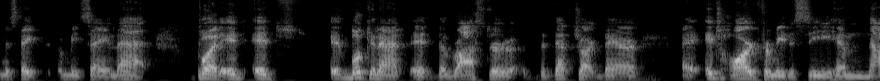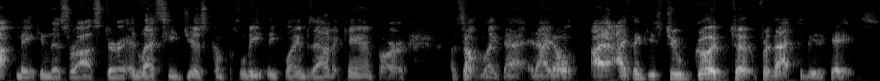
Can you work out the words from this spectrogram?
mistake me saying that. But it it's it, looking at it, the roster, the depth chart there it's hard for me to see him not making this roster unless he just completely flames out at camp or something like that. And I don't. I, I think he's too good to for that to be the case.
